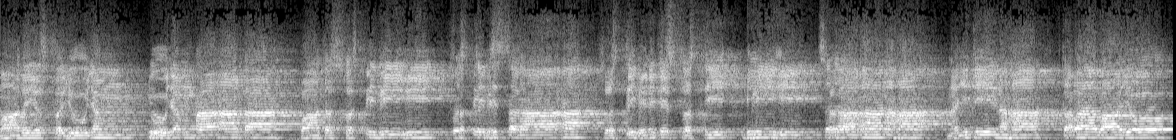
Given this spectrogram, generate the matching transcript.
मादयस्व यूयम् यूयम् पात पात स्वस्तिभिः स्वस्तिभिः सदा स्वस्तिभिरिति स्वस्तिभिः सदा नः न इति नः तव वायो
